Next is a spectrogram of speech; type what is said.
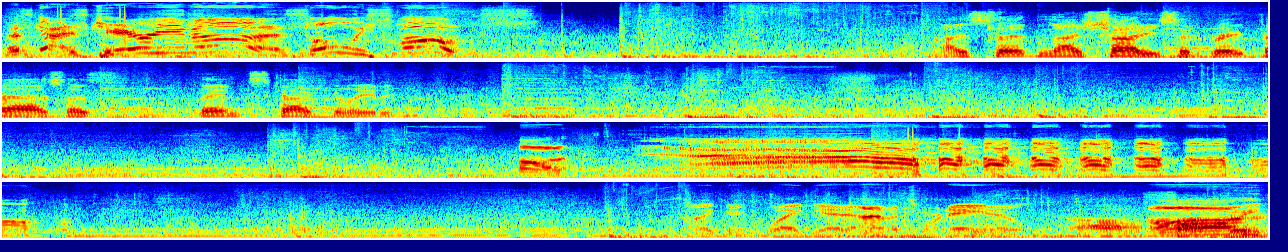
this guy's carrying us. Holy smokes. I said nice shot, he said great pass. I thanks, calculated. Oh. I can't quite get it. I have a tornado. Oh, Oh, fuck.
